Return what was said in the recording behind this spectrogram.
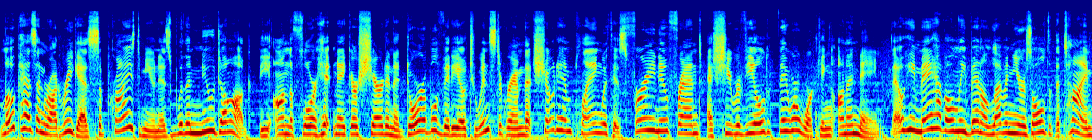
Lopez and Rodriguez surprised Muniz with a new dog. The on the floor hitmaker shared an adorable video to Instagram that showed him playing with his furry new friend. As she revealed, they were working on a name. Though he may have only been 11 years old at the time,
